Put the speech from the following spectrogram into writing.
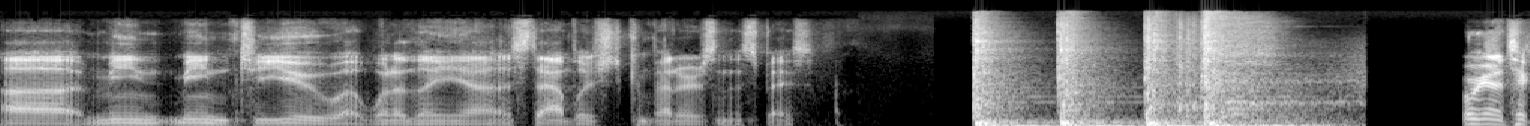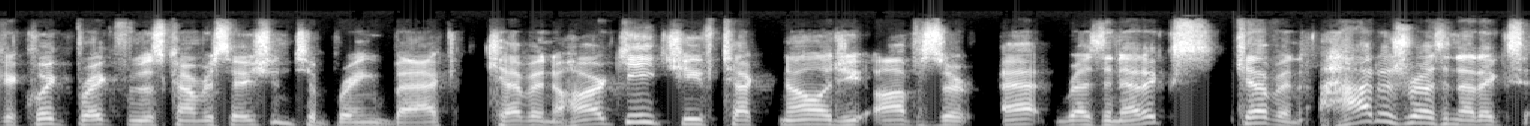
uh, mean mean to you? Uh, one of the uh, established competitors in this space. We're going to take a quick break from this conversation to bring back Kevin Hartke, Chief Technology Officer at Resonetics. Kevin, how does Resonetics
